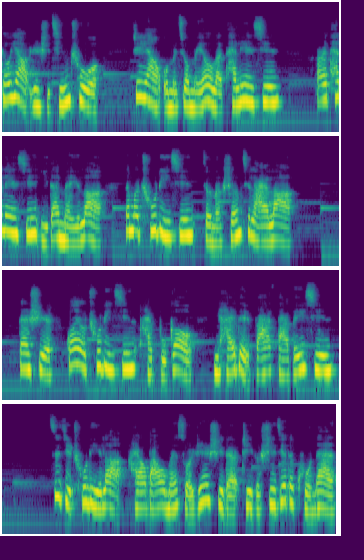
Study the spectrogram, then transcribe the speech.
都要认识清楚。这样我们就没有了贪恋心，而贪恋心一旦没了。那么出离心就能升起来了，但是光有出离心还不够，你还得发大悲心，自己出离了，还要把我们所认识的这个世界的苦难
